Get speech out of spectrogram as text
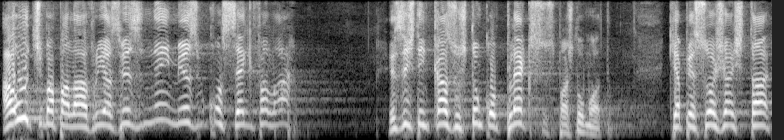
A última palavra, e às vezes nem mesmo consegue falar. Existem casos tão complexos, pastor Mota, que a pessoa já está,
